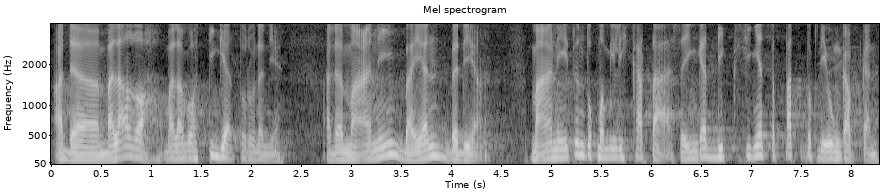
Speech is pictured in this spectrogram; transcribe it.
ada balaghah, balaghah tiga turunannya. Ada ma'ani, bayan, badiah. Ma'ani itu untuk memilih kata sehingga diksinya tepat untuk diungkapkan.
